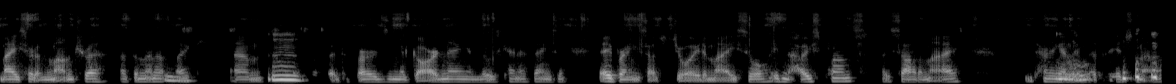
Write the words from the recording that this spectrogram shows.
my sort of mantra at the minute. Mm. Like um, Mm. the birds and the gardening and those kind of things. They bring such joy to my soul. Even house plants. How sad am I? I'm turning into a Mm. middle-aged man.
